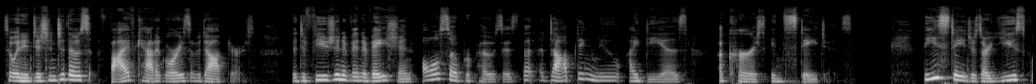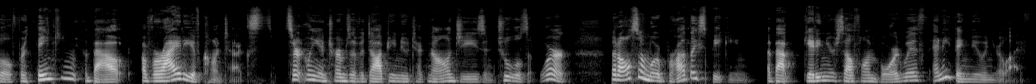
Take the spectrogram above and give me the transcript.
So, in addition to those five categories of adopters, the diffusion of innovation also proposes that adopting new ideas occurs in stages. These stages are useful for thinking about a variety of contexts, certainly in terms of adopting new technologies and tools at work, but also more broadly speaking about getting yourself on board with anything new in your life.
